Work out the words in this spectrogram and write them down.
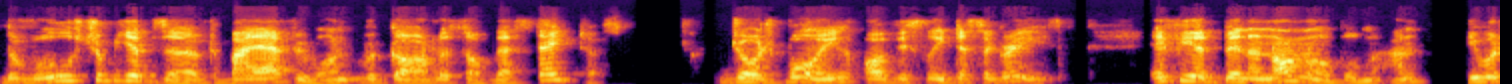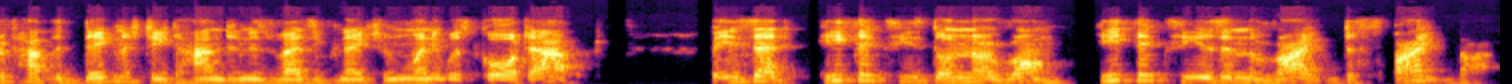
the rules should be observed by everyone regardless of their status. George Boyne obviously disagrees. If he had been an honourable man, he would have had the dignity to hand in his resignation when he was caught out. But instead, he thinks he's done no wrong. He thinks he is in the right despite that.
